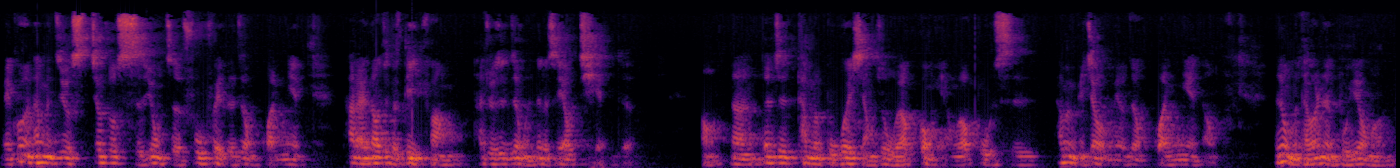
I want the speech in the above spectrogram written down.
美国人他们只有叫做使用者付费的这种观念，他来到这个地方，他就是认为那个是要钱的。哦，那但是他们不会想说我要供养，我要布施，他们比较没有这种观念哦。因为我们台湾人不用哦，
